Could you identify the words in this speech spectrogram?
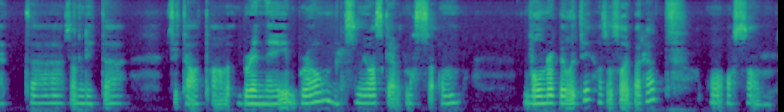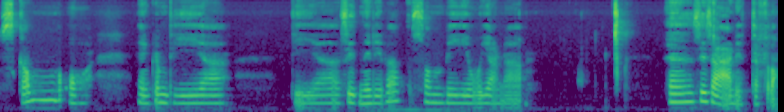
et uh, sånn lite sitat av Brené Brown, som jo har skrevet masse om vulnerability, altså sårbarhet, og også om skam, og egentlig om de, de sidene i livet som vi jo gjerne eh, syns er litt tøffe, da.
